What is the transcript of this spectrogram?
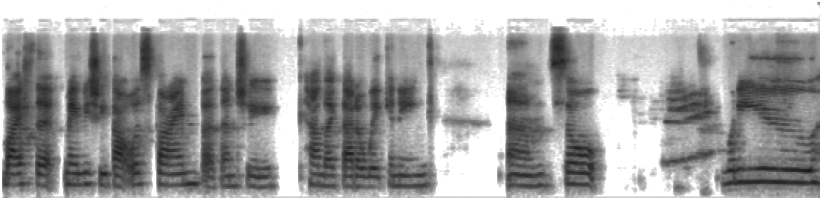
life that maybe she thought was fine but then she had like that awakening. Um, so what do you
